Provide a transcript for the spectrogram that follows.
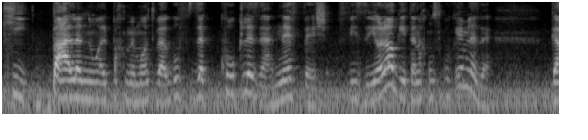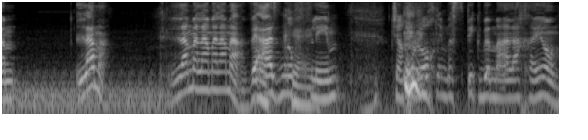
כי בא לנו על פחמימות, והגוף זקוק לזה, הנפש, פיזיולוגית, אנחנו זקוקים לזה. גם, למה? למה, למה, למה? ואז אוקיי. נופלים, כשאנחנו לא אוכלים מספיק במהלך היום.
